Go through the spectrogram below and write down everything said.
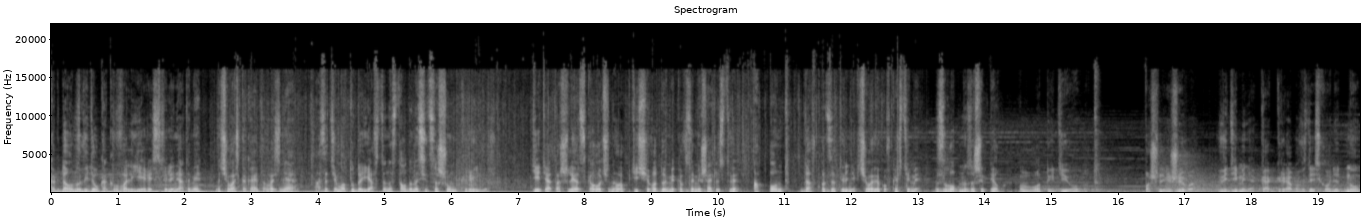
когда он увидел, как в вольере с филинятами началась какая-то возня, а затем оттуда явственно стал доноситься шум крыльев. Дети отошли от сколоченного птичьего домика в замешательстве, а понт, дав подзатыльник человеку в костюме, злобно зашипел. Вот идиот. Пошли, живо. Веди меня, как Грабов здесь ходит, ну?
